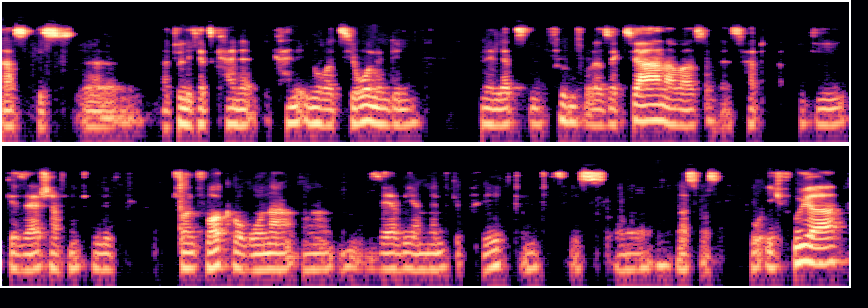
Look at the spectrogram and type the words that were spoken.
das ist äh, natürlich jetzt keine, keine Innovation in den, in den letzten fünf oder sechs Jahren, aber es, es hat die Gesellschaft natürlich schon vor Corona äh, sehr vehement geprägt und es ist äh, was, was, wo ich früher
